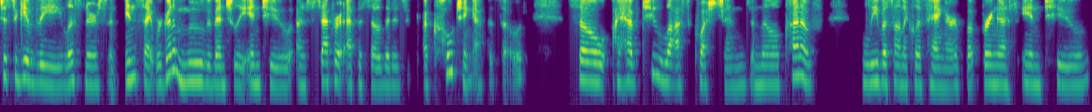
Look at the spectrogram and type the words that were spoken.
just to give the listeners an insight, we're going to move eventually into a separate episode that is a coaching episode. So I have two last questions, and they'll kind of leave us on a cliffhanger, but bring us into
